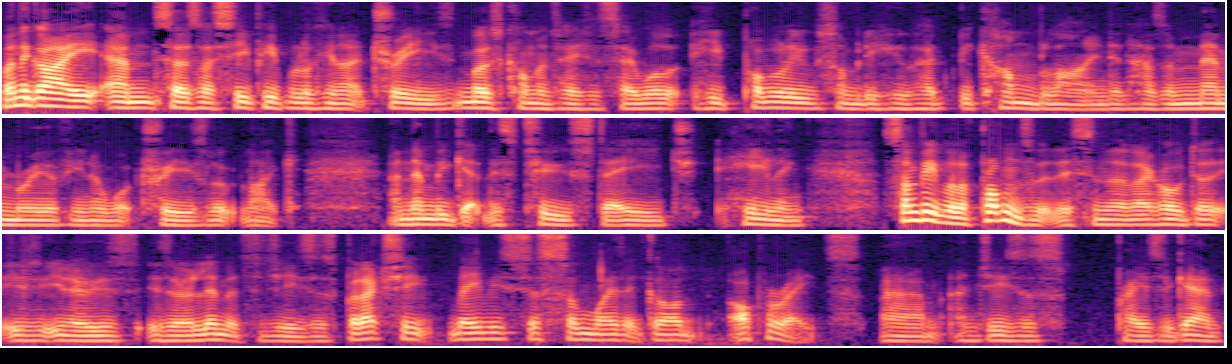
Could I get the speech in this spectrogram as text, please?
When the guy um, says, I see people looking like trees, most commentators say, well, he probably was somebody who had become blind and has a memory of, you know, what trees look like. And then we get this two-stage healing. Some people have problems with this and they're like, oh, is, you know, is, is there a limit to Jesus? But actually, maybe it's just some way that God operates. Um, and Jesus prays again.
